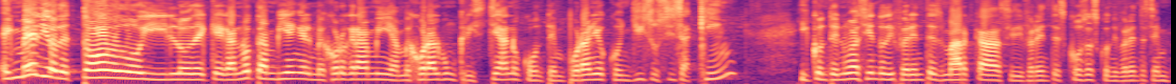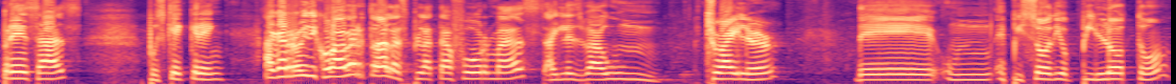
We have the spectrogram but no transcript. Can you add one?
En medio de todo y lo de que ganó también el mejor Grammy a mejor álbum cristiano contemporáneo con Jesus is a King y continúa haciendo diferentes marcas y diferentes cosas con diferentes empresas, pues ¿qué creen? Agarró y dijo, va a ver todas las plataformas, ahí les va un, trailer de un episodio piloto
